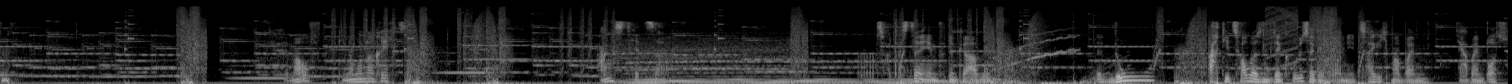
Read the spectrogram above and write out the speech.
Hm. Hör mal auf, geh nochmal nach rechts. Angsthetzer. Das denn eben für eine Gabel? Du. Ach, die Zauber sind wieder größer geworden. Die zeige ich mal beim, ja, beim Boss.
